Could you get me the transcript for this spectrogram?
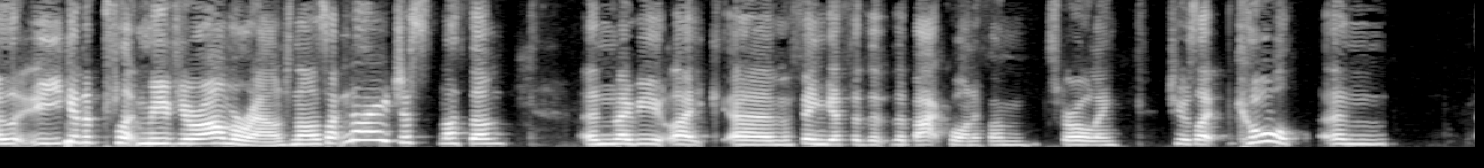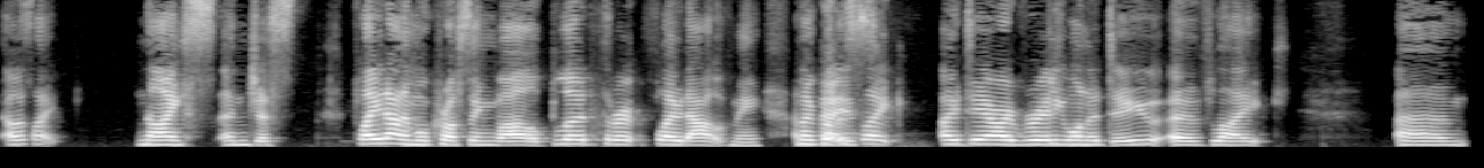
I was like, are you gonna pl- move your arm around? And I was like, no, just my thumb, and maybe like um, a finger for the the back one if I'm scrolling. She was like, cool, and I was like nice and just played Animal Crossing while blood thro- flowed out of me. And I've got Nice. this like idea I really want to do of like um,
